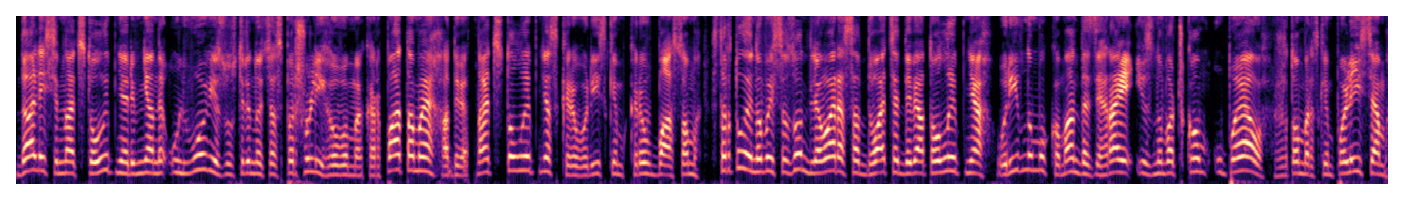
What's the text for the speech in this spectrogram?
Далі, 17 липня, рівняни у Львові зустрінуться з першоліговими Карпатами, а 19 липня з Криворізьким Кривбасом. Стартує новий сезон для Вереса 29 липня. У Рівному команда зіграє із новачком УПЛ Житомирським Поліссям.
